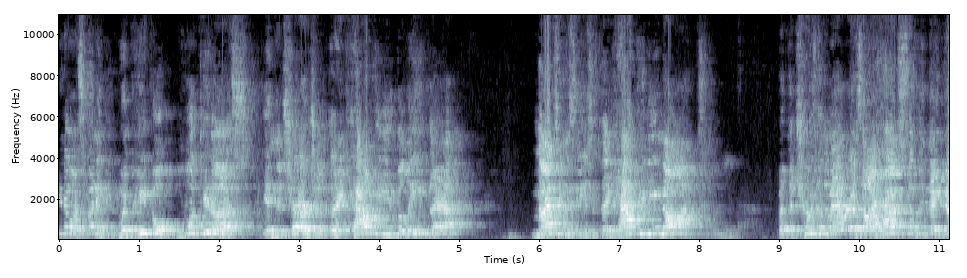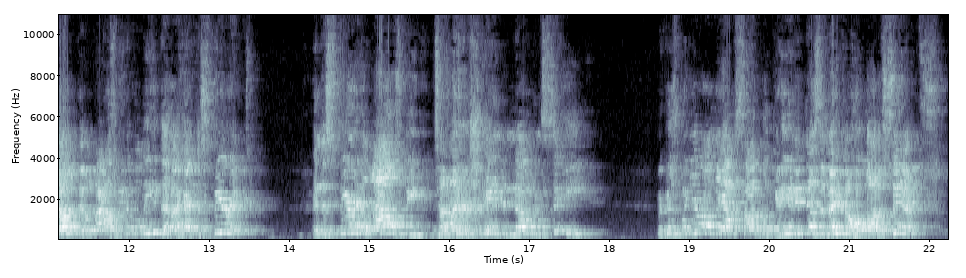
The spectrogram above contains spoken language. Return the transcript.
You know, it's funny, when people look at us in the church and think, how can you believe that? My tendency is to think, how can you not? But the truth of the matter is, I have something they don't that allows me to believe that. I have the Spirit. And the Spirit allows me to understand and know and see. Because when you're on the outside looking in, it doesn't make a whole lot of sense.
